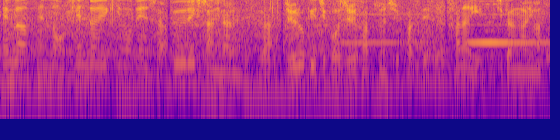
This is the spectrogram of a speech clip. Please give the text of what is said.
仙山線の仙台行きの電車普通列車になるんですが16時58分出発です。かなり時間があります。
